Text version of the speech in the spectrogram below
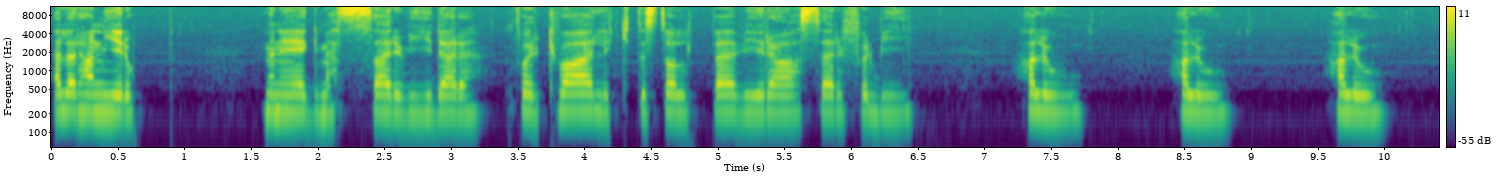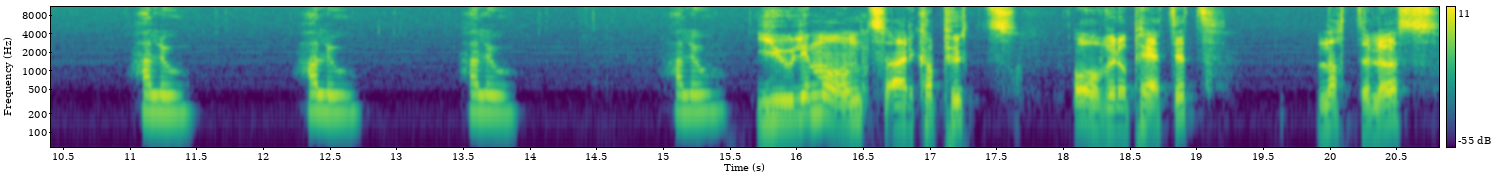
eller han gir opp. Men jeg messer videre, for hver lyktestolpe vi raser forbi. Hallo, hallo, hallo, hallo, hallo, hallo, hallo. Juli måned er kaputt, overopphetet, natteløs.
